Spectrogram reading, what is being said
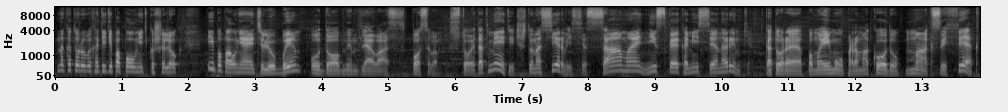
на которую вы хотите пополнить кошелек, и пополняете любым удобным для вас способом. Стоит отметить, что на сервисе самая низкая комиссия на рынке, которая по моему промокоду MaxEffect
